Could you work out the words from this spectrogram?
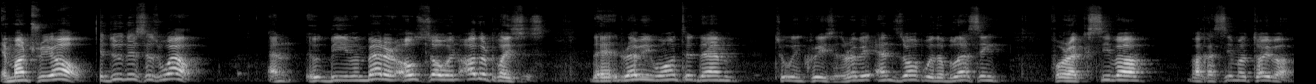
in Montreal to do this as well, and it would be even better also in other places. The Rebbe wanted them to increase. And the Rebbe ends off with a blessing for a ksiva b'chasima toiva,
